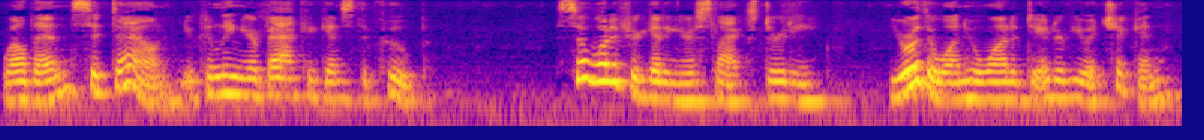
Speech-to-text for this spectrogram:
Well, then, sit down. You can lean your back against the coop. So, what if you're getting your slacks dirty? You're the one who wanted to interview a chicken.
